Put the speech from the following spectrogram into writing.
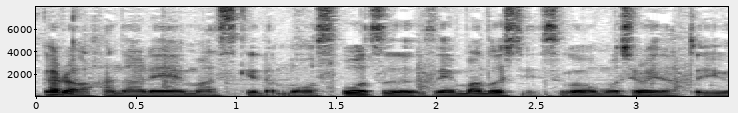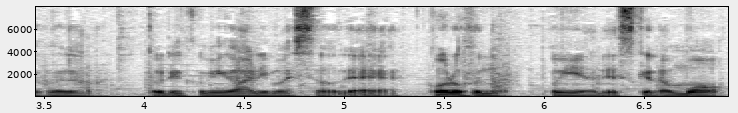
からは離れますけども、スポーツ全般としてすごい面白いなというふうな取り組みがありましたので、ゴルフの分野ですけども、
